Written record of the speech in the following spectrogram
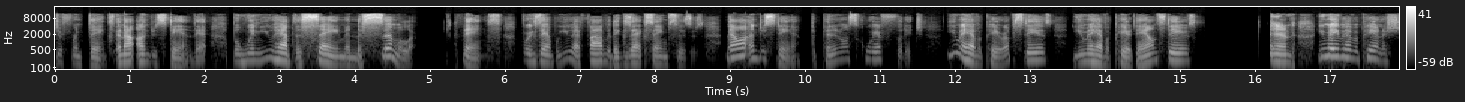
different things. And I understand that. But when you have the same and the similar, things. For example, you have five of the exact same scissors. Now I understand, depending on square footage, you may have a pair upstairs, you may have a pair downstairs, And you may even have a pair in the,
